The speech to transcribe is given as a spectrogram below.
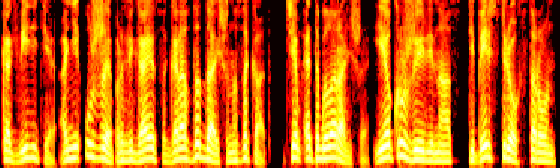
как видите, они уже продвигаются гораздо дальше на закат, чем это было раньше, и окружили нас, теперь с трех сторон.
